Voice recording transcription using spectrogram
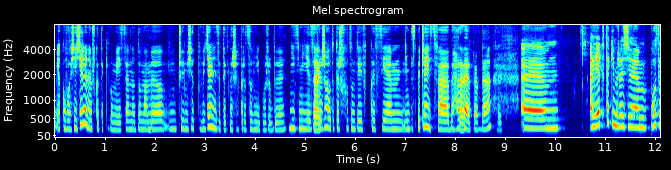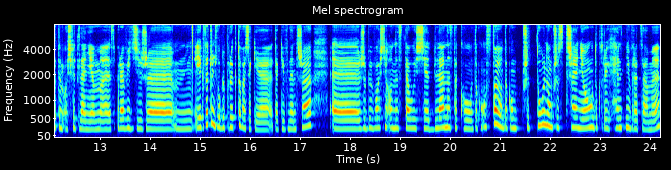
jako właściciele na przykład takiego miejsca, no to mamy, em, czujemy się odpowiedzialni za tych naszych pracowników, żeby nic mi nie zagrażało. To też wchodzą tutaj w kwestię bezpieczeństwa BHP, Tak. prawda? Tak. Em, a jak w takim razie poza tym oświetleniem e, sprawić, że mm, jak zacząć w ogóle projektować takie, takie wnętrza, e, żeby właśnie one stały się dla nas taką, taką ostoją, taką przytulną przestrzenią, do której chętnie wracamy.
